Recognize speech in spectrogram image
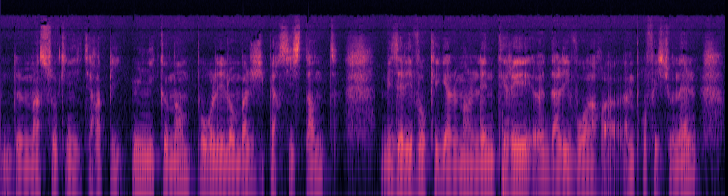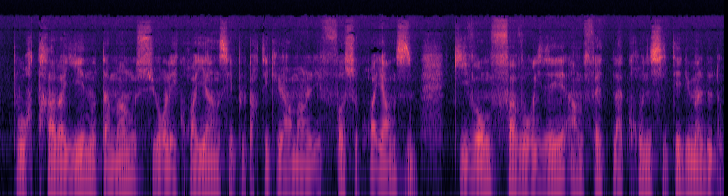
de massokinésithérapie uniquement pour les lombalgies persistantes, mais elle évoque également l'intérêt euh, d'aller voir euh, un professionnel pour travailler notamment sur les croyances et plus particulièrement les fausses croyances qui vont favoriser en fait la chronicité du mal de dos.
